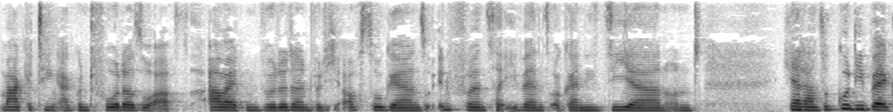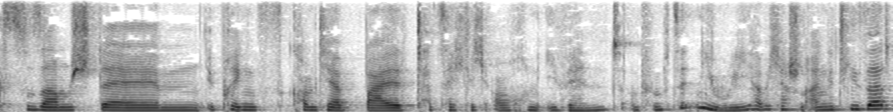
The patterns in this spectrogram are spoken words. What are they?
Marketingagentur oder so arbeiten würde, dann würde ich auch so gern so Influencer-Events organisieren und ja, dann so Goodiebags zusammenstellen. Übrigens kommt ja bald tatsächlich auch ein Event. Am 15. Juli habe ich ja schon angeteasert.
